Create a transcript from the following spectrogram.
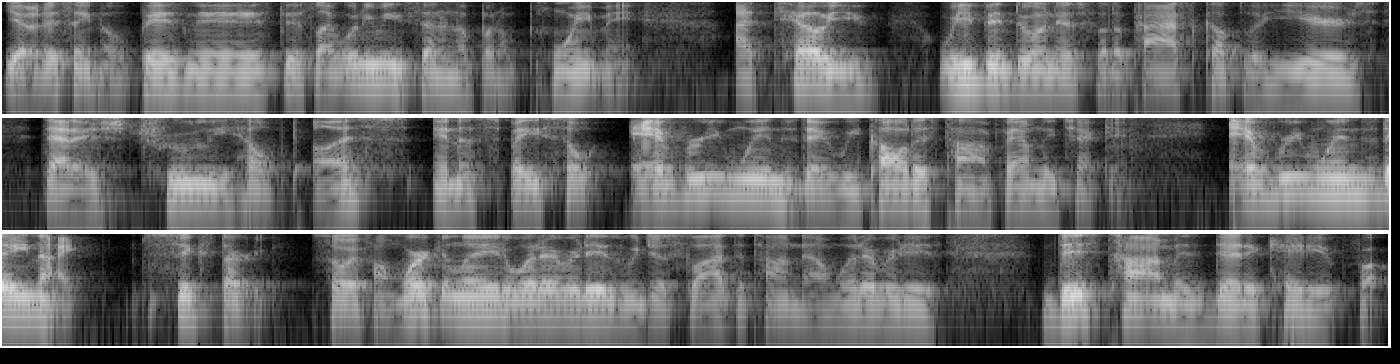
yo, this ain't no business. This like, what do you mean setting up an appointment? I tell you, we've been doing this for the past couple of years that has truly helped us in a space. So every Wednesday, we call this time family check-in. Every Wednesday night, 6:30. So if I'm working late or whatever it is, we just slide the time down, whatever it is. This time is dedicated for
